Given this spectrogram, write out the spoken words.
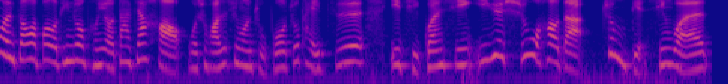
闻早晚报的听众朋友，大家好，我是华视新闻主播朱培姿，一起关心一月十五号的重点新闻。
